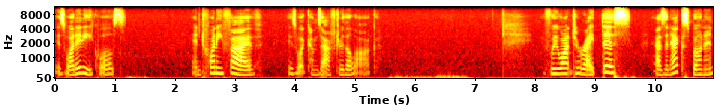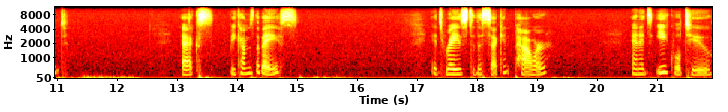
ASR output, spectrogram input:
is what it equals, and 25 is what comes after the log. If we want to write this as an exponent, x becomes the base, it's raised to the second power, and it's equal to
